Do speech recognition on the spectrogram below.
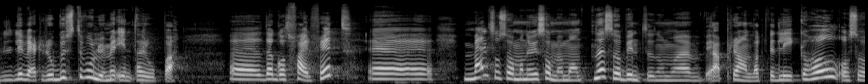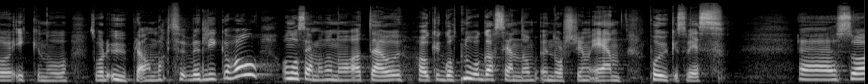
1 levert robuste volumer inn til Europa. Eh, det har gått feilfritt. Eh, men så så man jo i sommermånedene så begynte det med ja, planlagt vedlikehold, og så, noe, så, var det uplanlagt vedlikehold. Og nå ser man jo nå at det jo, har jo ikke gått noe gass gjennom Nord Stream 1 på ukevis. Eh, så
